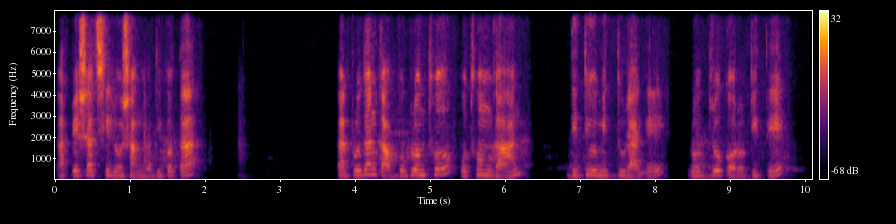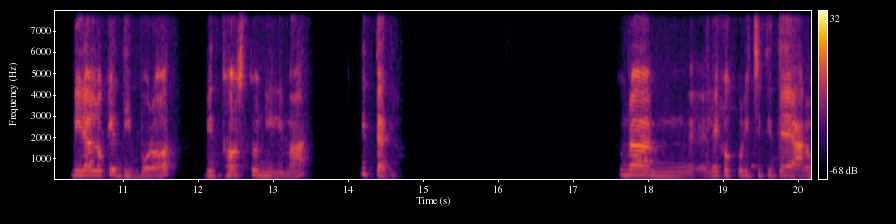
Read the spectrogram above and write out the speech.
তার পেশা ছিল সাংবাদিকতা। তার প্রধান কাব্যগ্রন্থ প্রথম গান, দ্বিতীয় মৃত্যুর আগে রৌদ্র করটিতে নিরালোকে দিব্যরথ, বিধ্বস্ত নীলিমা ইত্যাদি। তোমরা লেখক পরিচিতিতে আরও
